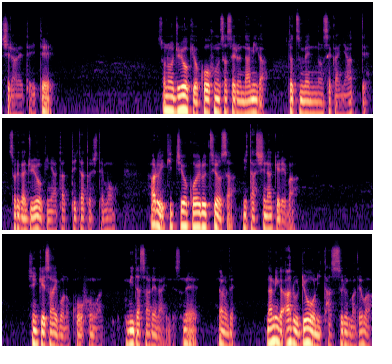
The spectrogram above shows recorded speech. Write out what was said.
知られていてその受容器を興奮させる波が一つ目の世界にあってそれが受容器に当たっていたとしてもある域地を超える強さに達しなければ神経細胞の興奮は生み出されないんですねなので波がある量に達するまでは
